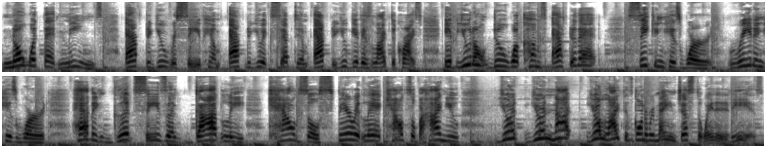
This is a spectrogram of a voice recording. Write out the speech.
know what that means after you receive him, after you accept him, after you give his life to Christ. If you don't do what comes after that, seeking His Word, reading His Word, having good, seasoned, godly counsel, spirit led counsel behind you, you're you're not your life is going to remain just the way that it is.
